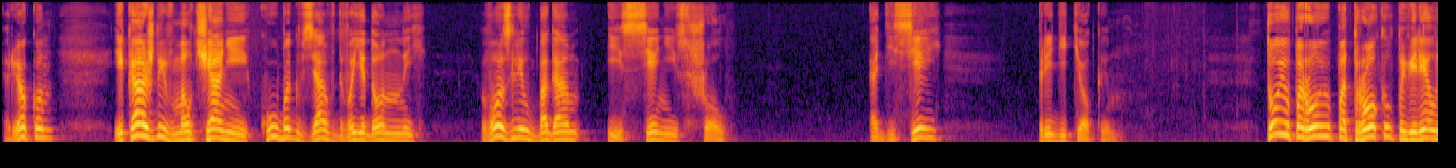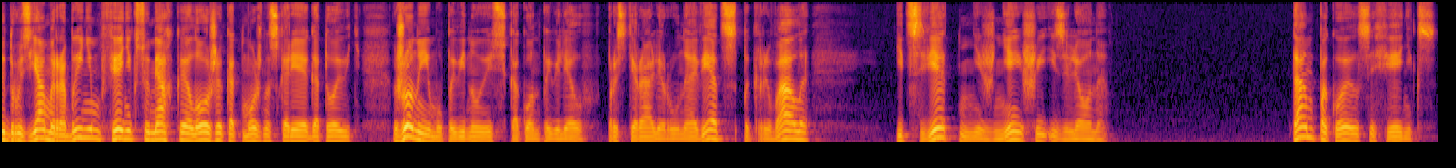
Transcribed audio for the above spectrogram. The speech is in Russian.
Рек он, и каждый в молчании, кубок взяв двоедонный, Возлил богам и из сеней сшел. Одиссей предитек им. Тою порою потрокал, повелел и друзьям, и рабыням Фениксу мягкое ложе как можно скорее готовить. Жены ему, повинуясь, как он повелел, простирали руны овец, покрывало и цвет нежнейший из лена. Там покоился Феникс,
